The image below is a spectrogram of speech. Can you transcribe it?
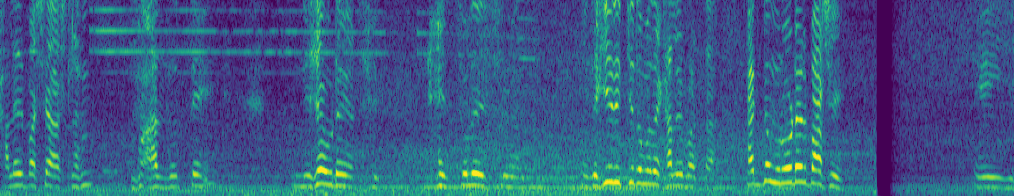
খালের পাশে আসলাম, মাছ ধরতে। নেশা উঠে গেছে। চলে এসেছি মানে দেখিয়ে দিচ্ছি তোমাদের খালের পাড়টা। একদম রোডের পাশে। এই যে,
